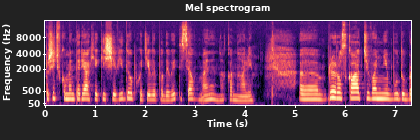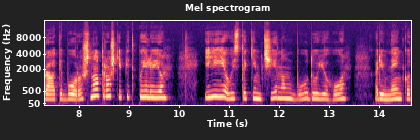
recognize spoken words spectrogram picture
Пишіть в коментарях, які ще відео б хотіли подивитися в мене на каналі. Е, при розкачуванні буду брати борошно, трошки підпилюю. І ось таким чином буду його рівненько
